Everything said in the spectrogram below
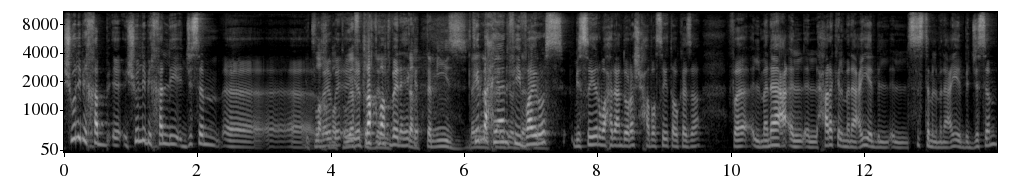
شو اللي بيخب شو اللي بيخلي الجسم آه، آه، يتلخبط يتلخبط بين هيك التمييز كثير الاحيان في فيروس بيصير واحد عنده رشحة بسيطة وكذا فالمناعه ال- الحركة المناعية ال system المناعية بالجسم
